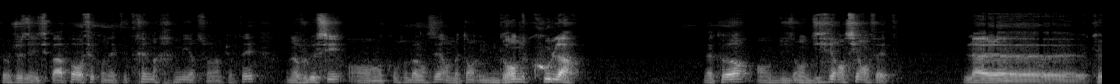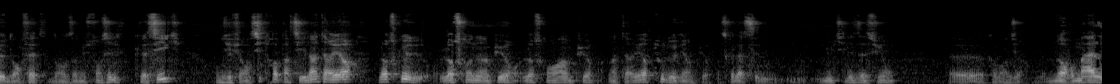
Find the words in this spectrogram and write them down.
comme je vous ai dit, par rapport au fait qu'on était très mahmir sur l'impureté, on a voulu aussi en contrebalancer en mettant une grande coula. D'accord? En, en, différenciant en fait, que en fait, dans un ustensile classique, on différencie trois parties. L'intérieur, lorsque lorsqu'on est impur, lorsqu'on rend impur l'intérieur, tout devient impur. Parce que là, c'est l'utilisation, euh, comment dire, normale,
